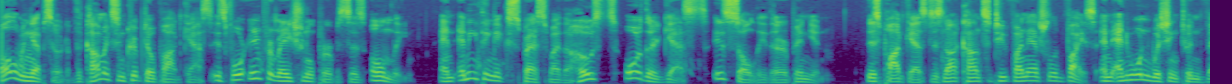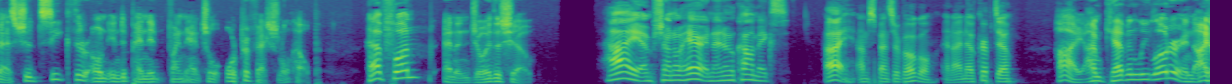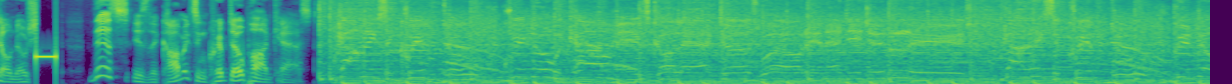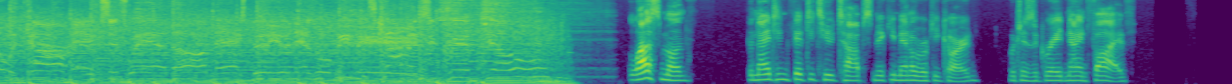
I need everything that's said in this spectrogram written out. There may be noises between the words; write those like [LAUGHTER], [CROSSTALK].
following episode of the Comics and Crypto podcast is for informational purposes only, and anything expressed by the hosts or their guests is solely their opinion. This podcast does not constitute financial advice, and anyone wishing to invest should seek their own independent financial or professional help. Have fun and enjoy the show. Hi, I'm Sean O'Hare, and I know comics. Hi, I'm Spencer Vogel, and I know crypto. Hi, I'm Kevin Lee Loader, and I don't know shit. This is the Comics and Crypto podcast. Comics and crypto, crypto and comics, collectors world in a digital age. Comics and crypto, crypto and comics is where the next billionaires will be made. It's comics and crypto. Last month, the 1952 Topps Mickey Mantle rookie card, which is a grade 9.5,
